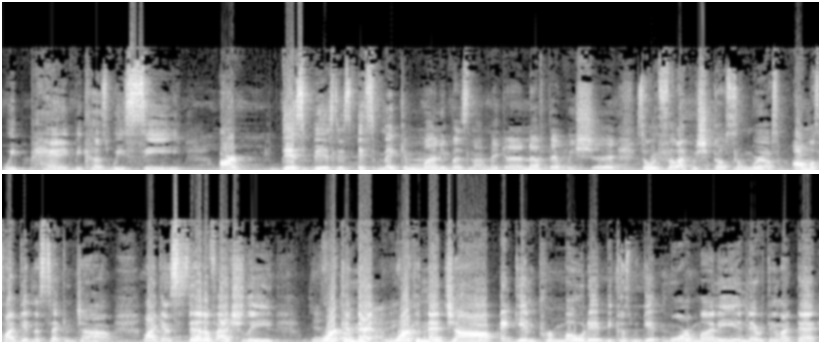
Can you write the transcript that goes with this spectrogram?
We panic because we see our this business it's making money, but it's not making enough that we should. So we feel like we should go somewhere else, almost like getting a second job. Like instead of actually Just working that on working that job and getting promoted because we get more money and everything like that,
